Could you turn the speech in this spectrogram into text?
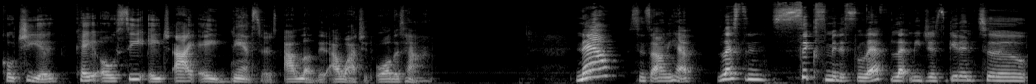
Kochia, K O C H I A dancers. I love it. I watch it all the time. Now, since I only have less than six minutes left, let me just get into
